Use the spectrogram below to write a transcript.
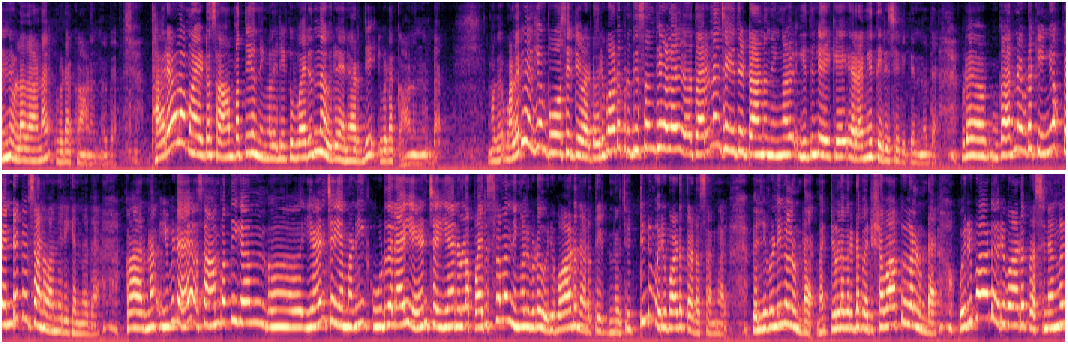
എന്നുള്ളതാണ് ഇവിടെ കാണുന്നത്. ധാരാളമായിട്ട് സാമ്പത്തികം നിങ്ങളിലേക്ക് വരുന്ന ഒരു എനർജി ഇവിടെ കാണുന്നുണ്ട്. അത് വളരെയധികം പോസിറ്റീവായിട്ട് ഒരുപാട് പ്രതിസന്ധികളെ തരണം ചെയ്തിട്ടാണ് നിങ്ങൾ ഇതിന്റെയൊക്കെ ഇറങ്ങി തിരിച്ചിരിക്കുന്നത് ഇവിടെ കാരണം ഇവിടെ കിങ് ഓഫ് പെന്റക്കിൾസ് ആണ് വന്നിരിക്കുന്നത്. കാരണം ഇവിടെ സാമ്പത്തികം ഏൺ ചെയ്യാൻ മണി കൂടുതലായി ഏൺ ചെയ്യാനുള്ള പരിശ്രമം നിങ്ങൾ ഇവിടെ ഒരുപാട് നടത്തിയിട്ടുണ്ട്. ചുറ്റിനും ഒരുപാട് തടസ്സങ്ങൾ വെല്ലുവിളികളുണ്ട് മറ്റുള്ളവരുടെ പരുഷവാക്കുകളുണ്ട് ഒരുപാട് ഒരുപാട് പ്രശ്നങ്ങൾ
